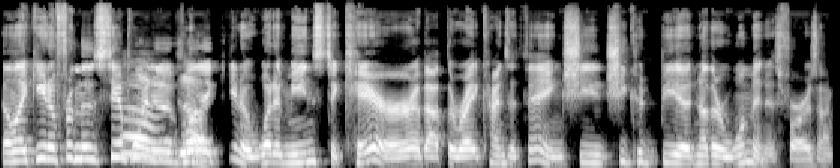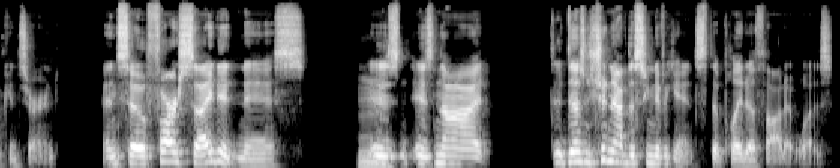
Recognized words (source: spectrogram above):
and like you know from the standpoint oh, of yeah. like you know what it means to care about the right kinds of things she she could be another woman as far as i'm concerned and so farsightedness mm. is is not it doesn't shouldn't have the significance that plato thought it was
